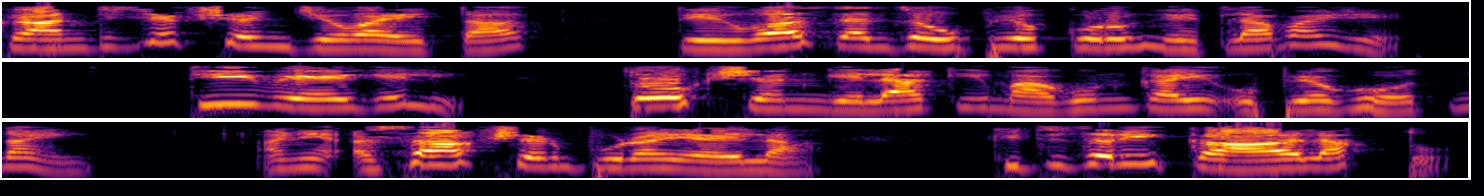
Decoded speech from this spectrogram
क्रांतीचे क्षण जेव्हा येतात तेव्हाच त्यांचा उपयोग करून घेतला पाहिजे. ती वेळ गेली. तो क्षण गेला की मागून काही उपयोग होत नाही. आणि असा क्षण पुन्हा यायला कितीतरी काळ लागतो.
